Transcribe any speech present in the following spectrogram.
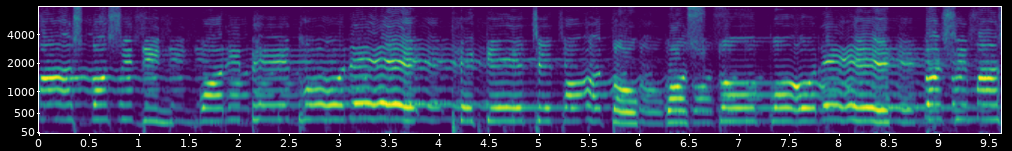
মাস, দশ দিন গর্ভে ধরে থেকেছে কত কষ্ট করে। দশ মাস,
